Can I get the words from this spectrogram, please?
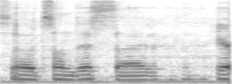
So it's on this side. Here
